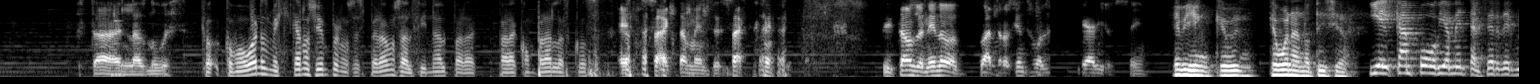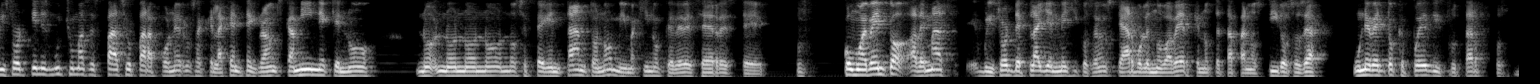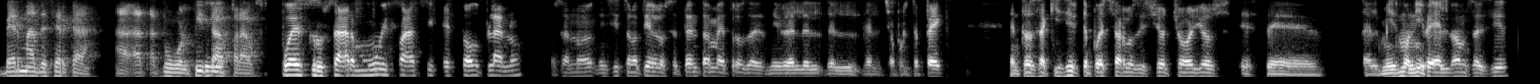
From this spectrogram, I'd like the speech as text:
está en las nubes. Como buenos mexicanos siempre nos esperamos al final para, para comprar las cosas. Exactamente, exacto. estamos vendiendo 400 boletos diarios, sí. Qué bien, qué, qué, buena noticia. Y el campo, obviamente, al ser del resort, tienes mucho más espacio para ponerlos a que la gente en grounds camine, que no, no, no, no, no, no se peguen tanto, ¿no? Me imagino que debe ser este, pues, como evento, además, resort de playa en México, sabemos que árboles no va a haber, que no te tapan los tiros, o sea, un evento que puedes disfrutar, pues ver más de cerca a, tu golfista para... Puedes cruzar muy fácil, es todo plano, o sea, no, insisto, no tiene los 70 metros de desnivel del, del, Chapultepec, entonces aquí sí te puedes echar los 18 hoyos, este, al mismo nivel, vamos a decir,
